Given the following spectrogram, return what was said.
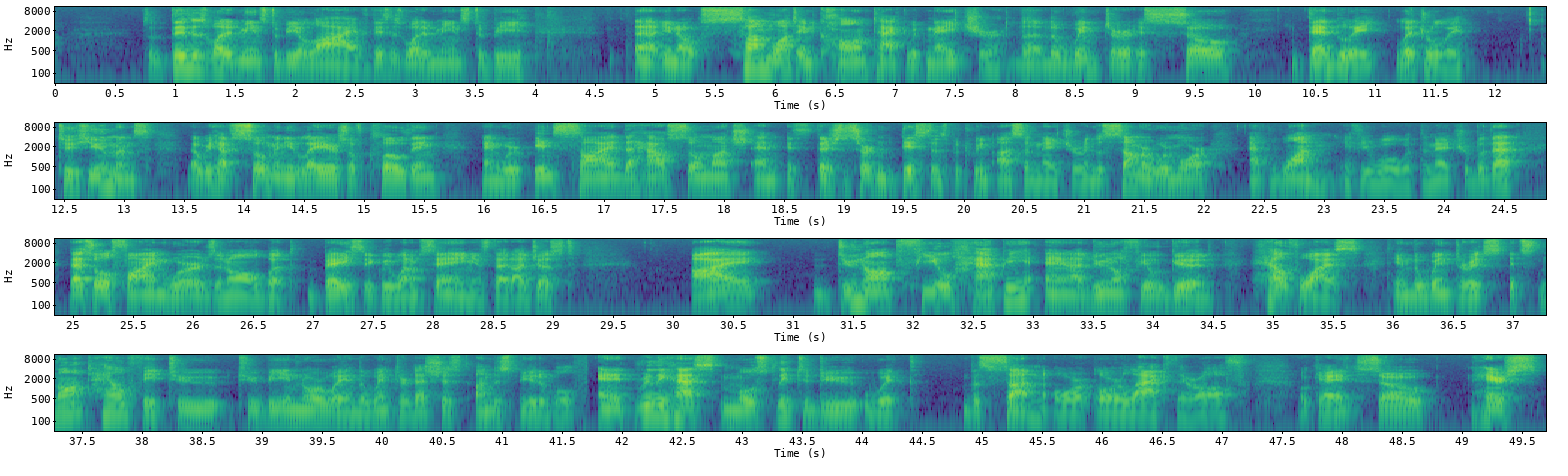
so this is what it means to be alive. This is what it means to be, uh, you know, somewhat in contact with nature. The, the winter is so deadly, literally, to humans that we have so many layers of clothing and we're inside the house so much and there's a certain distance between us and nature. In the summer, we're more at one, if you will, with the nature. But that that's all fine words and all. But basically, what I'm saying is that I just I do not feel happy and I do not feel good health wise in the winter. It's it's not healthy to to be in Norway in the winter. That's just undisputable. And it really has mostly to do with the sun or or lack thereof. Okay? So here's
